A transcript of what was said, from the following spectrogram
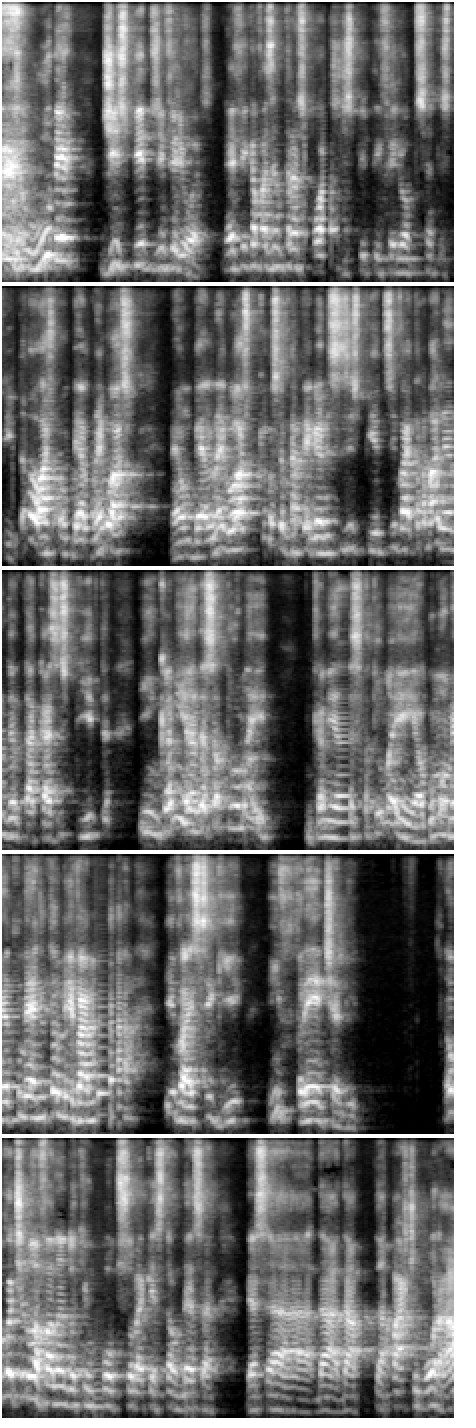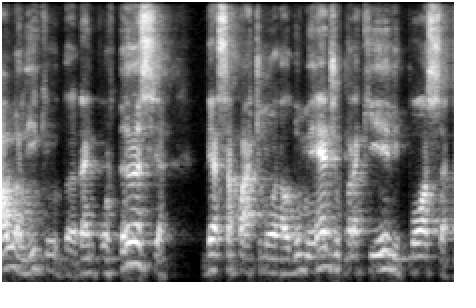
Uber de espíritos inferiores. Ele fica fazendo transporte de espírito inferior para o centro espírita. Ótimo, é um belo negócio. É um belo negócio, porque você vai pegando esses espíritos e vai trabalhando dentro da casa espírita e encaminhando essa turma aí encaminhando essa turma aí. Em algum momento o médium também vai mudar e vai seguir em frente ali. Então, continua falando aqui um pouco sobre a questão dessa, dessa da, da, da parte moral ali, que, da, da importância dessa parte moral do médium para que ele possa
